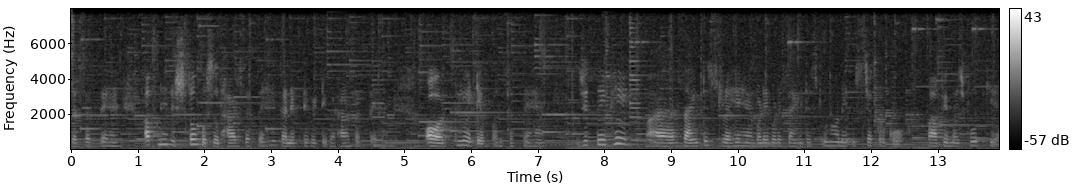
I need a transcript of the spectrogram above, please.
कर सकते हैं अपने रिश्तों को सुधार सकते हैं कनेक्टिविटी बढ़ा सकते हैं और क्रिएटिव बन सकते हैं। जितने भी साइंटिस्ट रहे हैं बड़े बड़े साइंटिस्ट उन्होंने इस चक्र को काफ़ी मज़बूत किया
